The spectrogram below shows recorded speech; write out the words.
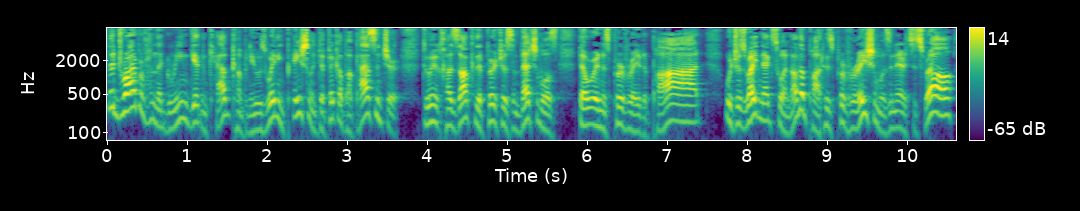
the driver from the Green Gittin cab company was waiting patiently to pick up a passenger doing chazak to purchase some vegetables that were in his perforated pot, which was right next to another pot whose perforation was in Eretz Yisrael,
